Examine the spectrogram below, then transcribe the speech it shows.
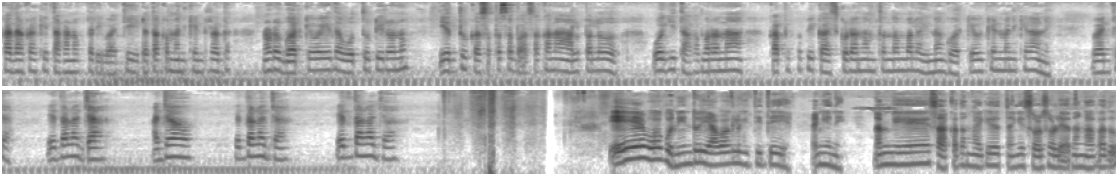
ಕದರ್ಕಾಕಿ ತಗೊಂಡೋಗ್ತಾರೆ ಇವತ್ತು ಇಟ ತಕ ಮನ್ಕೊಂಡಿರೋದ ನೋಡು ಗೊರ್ಕೆ ಒಯ್ದ ಒತ್ತುಟ್ಟಿರೋನು. ಎದ್ದು ಕಸ ಪಸ ಬಸಕನ ಅಲ್ಪಲು ಹೋಗಿ ತಗೊಂಬರೋಣ. ಕಪ್ಪಿ ಪಪ್ಪಿ ಕಾಯಿಸ್ಕೊಡೋಣ ಅಂತಂದಂಬಲ್ಲ. ಇನ್ನೂ ಗೊರ್ಕೆ ಹೋಗ್ಕೊಂಡು ಮನ್ಕಿನಾನೆ? ಅಜ್ಜ ಎದ್ದಲ ಜಾ ಎದ್ದಳಜ್ಜ ಜಾ ಏ ಹೋಗು, ನಿಂದು ಯಾವಾಗಲೂ ಇದ್ದಿದ್ದೆ ಹಂಗೇನೆ. ನಮಗೆ ಸಾಕದಂಗೆ ಆಗಿರುತ್ತೆ ಹಂಗೆ ಸೊಳ್ಳೆ ಸೊಳ್ಳೆ ಆದಂಗೆ ಆಗೋದು.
